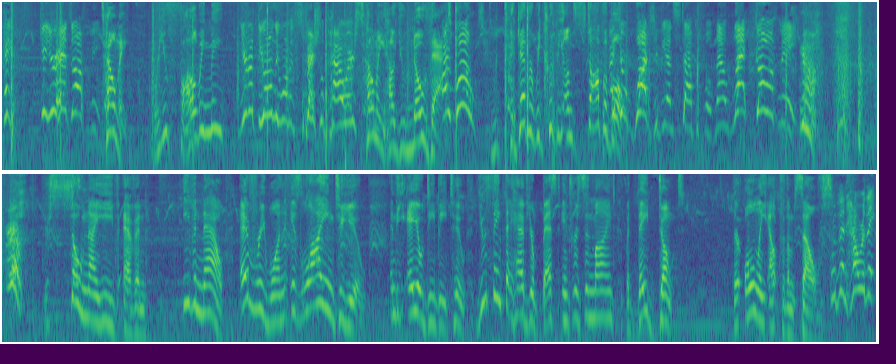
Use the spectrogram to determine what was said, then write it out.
Hey, get your hands off me! Tell me, were you following me? You're not the only one with special powers. Tell me how you know that. I won't! Together we could be unstoppable. I don't want to be unstoppable. Now let go of me! You're so naive, Evan. Even now, everyone is lying to you. And the AODB, too. You think they have your best interests in mind, but they don't. They're only out for themselves. Well, then how are they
